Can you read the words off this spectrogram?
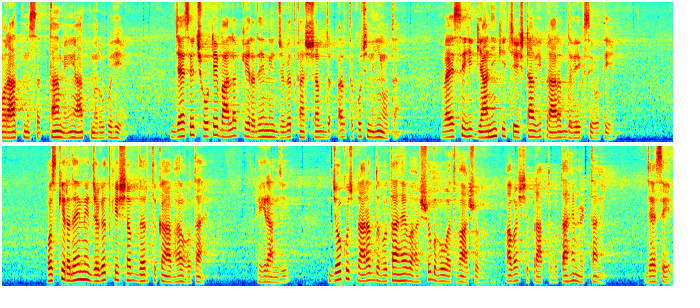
और आत्म सत्ता में आत्म रूप ही है। जैसे छोटे बालक के हृदय में जगत का शब्द अर्थ कुछ नहीं होता, वैसे ही ज्ञानी की चेष्टा भी प्रारब्ध वेग से होती है। उसके हृदय में जगत के शब्द अर्थ का अभाव होता है। हे राम जी, जो कुछ प्रारब्ध होता है वह शुभ हो अथवा अशुभ, अवश्य प्राप्त होता है, मिटता नहीं। जैसे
